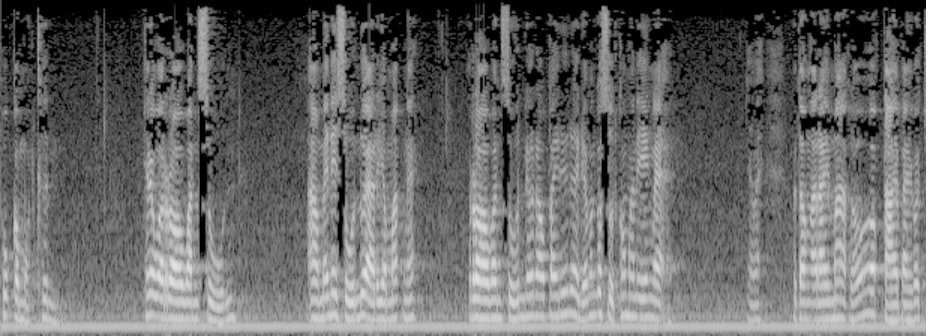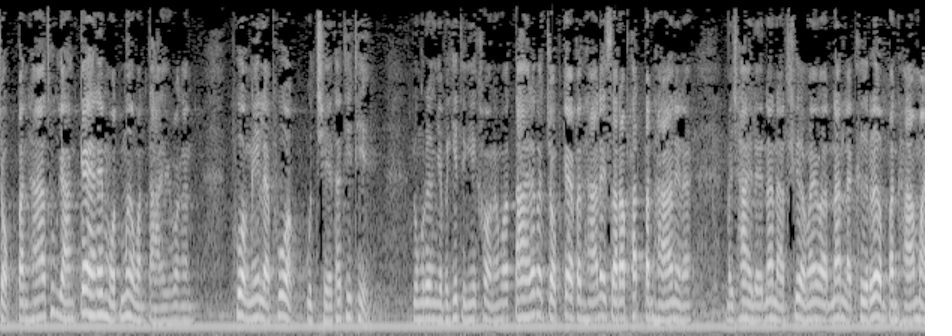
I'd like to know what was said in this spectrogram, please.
ทุกข์ก็หมดขึ้นเรียกว่ารอวันศูนย์อ้าไม่ได้ศูนย์ด้วยอริยมรรคนะรอวันศูนย์เดี๋ยวเราไปเรื่อยๆเดี๋ยวมันก็สุดของมันเองแหละใช่ไหม ไม่ต้องอะไรมากแล้วตายไปก็จบปัญหาทุกอย่างแก้ได้หมดเมื่อวันตายว่างั้น พวกนี้แหละพวกอุเฉททิฏฐิลุงเรืองอย่าไปคิดอย่างนี้เข้านะว่าตายแล้วก็จบแก้ปัญหาได้สารพัดปัญหาเนี่ยนะไม่ใช่เลยนั่นนะเชื่อไหมว่านั่นแหละคือเริ่มปัญหาใหม่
